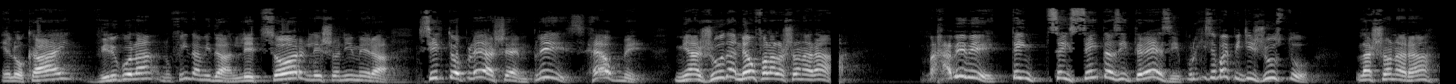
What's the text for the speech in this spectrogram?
Elokai, vírgula, no fim da Midah, Letzor Leshonim Era. S'il te plaît, Hashem, please, help me. Me ajuda a não falar Lashonará. Habibi, tem 613. Por que você vai pedir justo Lashonará?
